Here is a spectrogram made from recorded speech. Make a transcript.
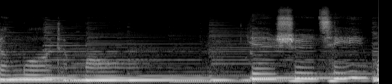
上我的梦。也是期望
